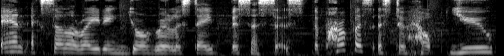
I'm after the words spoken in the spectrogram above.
and accelerating your real estate businesses. The purpose is to help you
